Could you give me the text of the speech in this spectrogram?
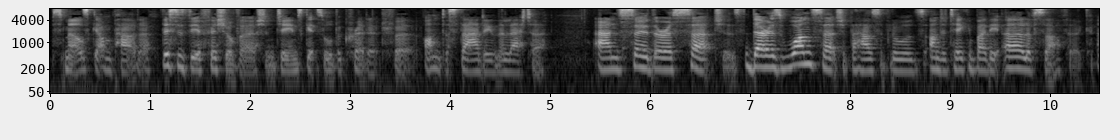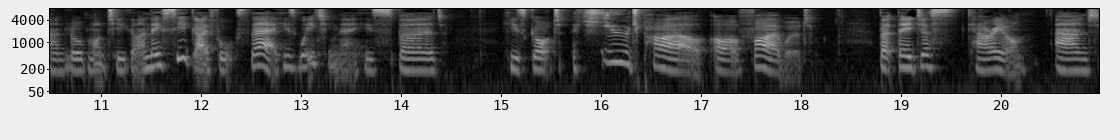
smells gunpowder. This is the official version. James gets all the credit for understanding the letter. And so there are searches. There is one search of the House of Lords undertaken by the Earl of Suffolk and Lord Monteagle, and they see Guy Fawkes there. He's waiting there. He's spurred He's got a huge pile of firewood but they just carry on. And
